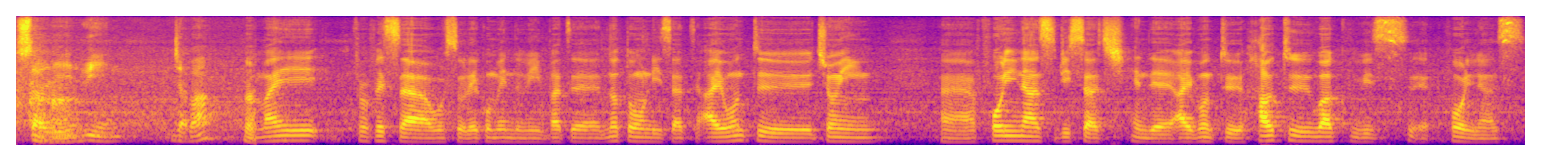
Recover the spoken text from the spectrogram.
study in Java. My professor also recommended me, but uh, not only that, I want to join uh, foreigners research and uh, I want to how to work with uh, foreigners.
